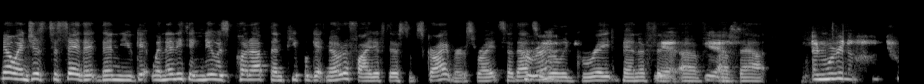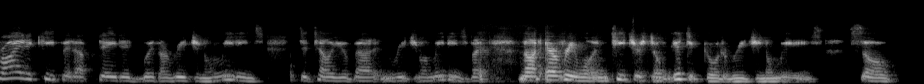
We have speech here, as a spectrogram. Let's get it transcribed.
No, and just to say that then you get, when anything new is put up, then people get notified if they're subscribers, right? So that's a really great benefit of, yes. of that. And we're gonna try to keep it updated with our regional meetings to tell you about it in regional meetings, but not everyone, teachers don't get to go to regional meetings. So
